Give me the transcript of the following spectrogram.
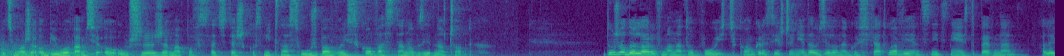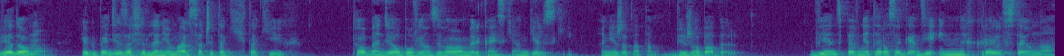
Być może obiło Wam się o uszy, że ma powstać też kosmiczna służba wojskowa Stanów Zjednoczonych. Dużo dolarów ma na to pójść, kongres jeszcze nie dał zielonego światła, więc nic nie jest pewne, ale wiadomo, jak będzie zasiedlenie Marsa czy takich takich, to będzie obowiązywał amerykański angielski, a nie żadna tam wieża Babel. Więc pewnie teraz agencje innych krajów stają na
